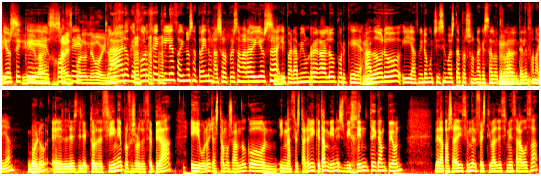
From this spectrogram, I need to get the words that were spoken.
y yo sé sí, que vas- Jorge... sabes por dónde voy, ¿no? Claro, que Jorge Quílez hoy nos ha traído una sorpresa maravillosa Sí. y para mí un regalo porque Mm. adoro y admiro muchísimo a esta persona que está al otro Mm. lado del teléfono ya. Bueno, él es director de cine, profesor de CPA y bueno, ya estamos hablando con Ignacio Staregui, que también es vigente campeón de la pasada edición del Festival de Cine de Zaragoza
